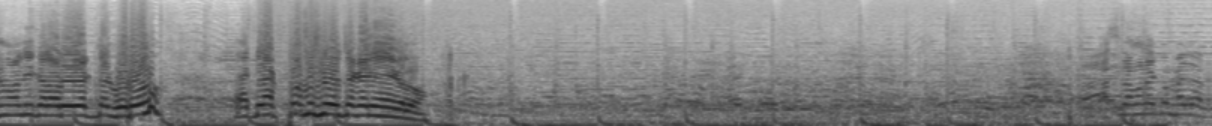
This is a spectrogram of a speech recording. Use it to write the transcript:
সোনালি কালারের একটা গরু। এক লাখ পঁচাশি হাজার টাকা নিয়ে গেল। আসসালামু আলাইকুম ভাইজান।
